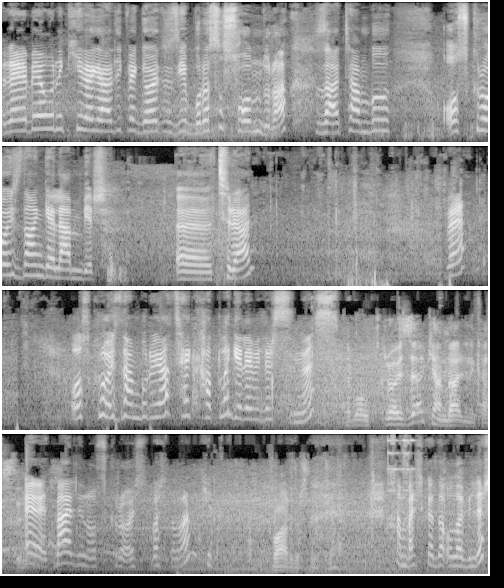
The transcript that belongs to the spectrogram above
RB12 ile geldik ve gördüğünüz gibi burası son durak. Zaten bu Ostkreuz'dan gelen bir e, tren. Ve Ostkreuz'dan buraya tek hatla gelebilirsiniz. Tabii Ostkreuz derken Berlin'i kastediyor. Evet, Berlin Ostkreuz. Başka var mı ki? Vardır tabii. Ha, Başka da olabilir.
